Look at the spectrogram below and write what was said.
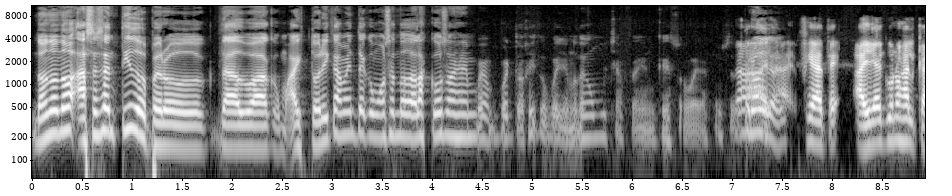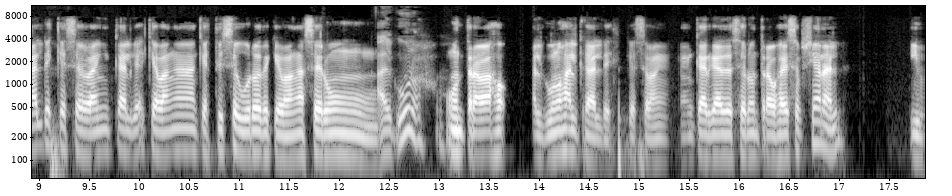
No, no, no, hace sentido, pero dado a, históricamente cómo se han dado las cosas en, Puerto Rico, pues yo no tengo mucha fe en que eso vaya a funcionar. fíjate, hay algunos alcaldes que se van a encargar, que van a, que estoy seguro de que van a hacer un... ¿Algunos? Un trabajo, algunos alcaldes que se van a encargar de hacer un trabajo excepcional y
